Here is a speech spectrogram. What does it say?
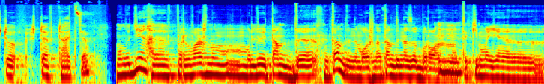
Що ще вчаться? Молоді е, переважно малюють там, де не там, де не можна, а там, де не заборонено. Mm-hmm. Такі мої е,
